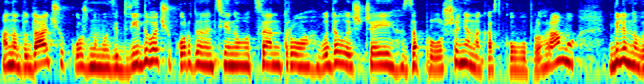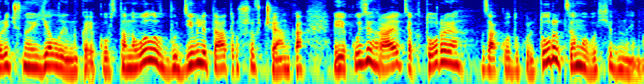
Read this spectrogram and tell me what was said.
А на додачу кожному відвідувачу координаційного центру видали ще й запрошення на казкову програму біля новорічної ялинки, яку встановили в будівлі театру Шевченка, і яку зіграють актори закладу культури цими вихідними.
